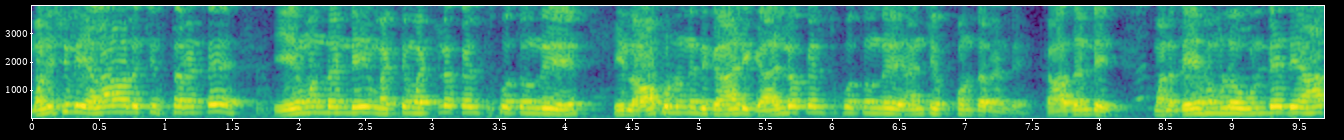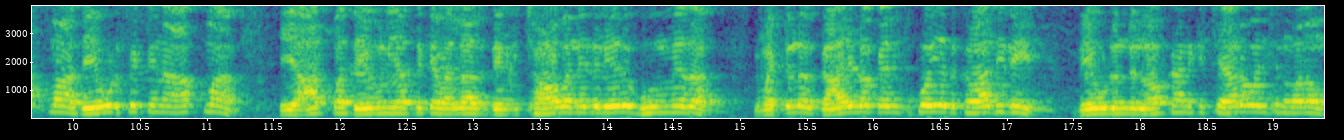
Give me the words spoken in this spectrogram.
మనుషులు ఎలా ఆలోచిస్తారంటే ఏముందండి? మట్టి మట్టిలో కలిసిపోతుంది. ఈ లోపల ఉన్నది గాలి గాలిలో కలిసిపోతుంది అని చెప్పుకుంటారండి. కాదండి. మన దేహంలో ఉండేది ఆత్మ దేవుడు పెట్టిన ఆత్మ. ఈ ఆత్మ దేవుని యొద్దకే వెళ్ళాలి. దీనికి చావు అనేది లేదు భూమి మీద. మట్టిలో గాలిలో కలిసిపోయేది కాదు ఇది. దేవుడిని లోకానికి చేరవలసిన మనం.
